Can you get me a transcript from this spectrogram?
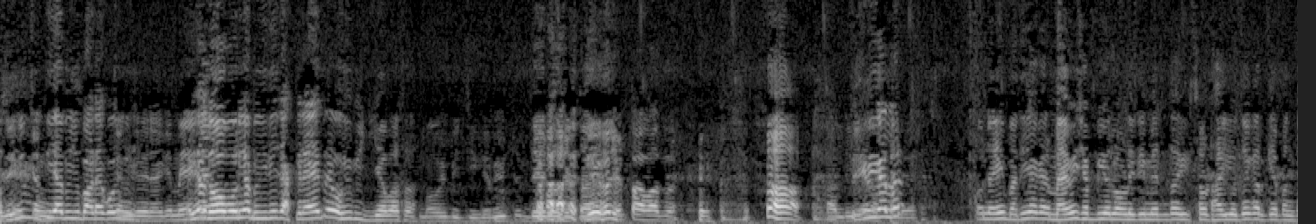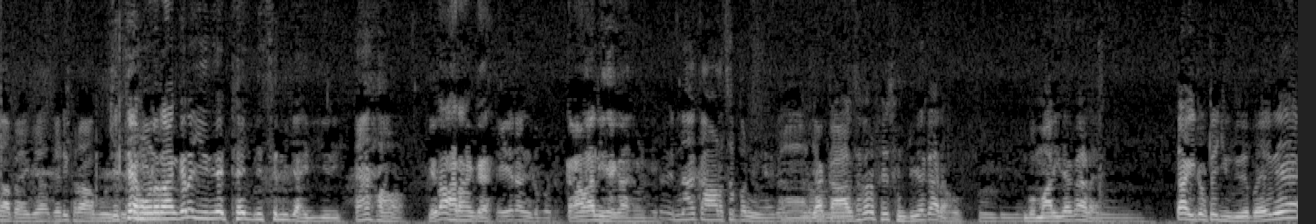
ਅਸੀਂ ਨਹੀਂ ਬੀਤੀ ਆ ਬੀਜ ਬਾੜਿਆ ਕੋਈ ਨਹੀਂ ਮੈਂ ਇਹ ਦੋ ਬੋਰੀਆਂ ਬੀਜ ਦੇ ਚੱਕ ਲਿਆਏ ਤੇ ਉਹੀ ਬੀਜੀਆਂ ਬਸ। ਬਹੁਤ ਬੀਜੀ ਗਏ ਵੀ ਦੇ ਲੋ ਜੱਟਾ। ਦੇਖੋ ਜੱਟਾ ਬਸ। ਠੀਕ ਨੀ ਗੱਲ? ਉਹ ਨਹੀਂ ਵਧੀਆ ਕਰ ਮੈਂ ਵੀ 26 ਲਾਉਣੀ ਸੀ ਮੈਨੂੰ ਤਾਂ 128 ਉਹਦੇ ਕਰਕੇ ਪੰਗਾ ਪੈ ਗਿਆ ਜਿਹੜੀ ਖਰਾਬ ਹੋਈ ਜਿੱਥੇ ਹੁਣ ਰੰਗ ਹੈ ਨਾ ਜੀਰੀ ਦੇ ਇੱਥੇ ਨਿਸਰ ਨਹੀਂ ਚਾਹੀਦੀ ਜੀਰੀ। ਹੈ ਹਾਂ। ਆਹ ਰੰਗ ਹੈ? ਇਹ ਰੰਗ ਪਰ ਕਾਲਾ ਨਹੀਂ ਹੈਗਾ ਹੁਣ ਇਹ। ਇੰਨਾ ਕਾਲਸ ਪੰਨੀ ਹੈਗਾ। ਜਾਂ ਕਾਲ ਸਫਰ ਫਿਰ ਸੁੰਡੀ ਦਾ ਘਰ ਆ ਉਹ। ਹੁੰਦੀ ਆ। ਬਿਮਾਰੀ ਦਾ ਘਰ ਹੈ। ਹੂੰ। ਢਾਈ ਟੋਟੇ ਜੂਰੀ ਦੇ ਪਏ ਵੇ ਆ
